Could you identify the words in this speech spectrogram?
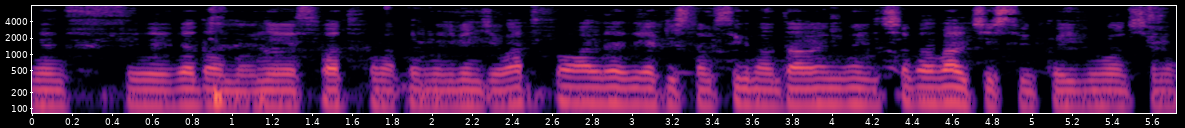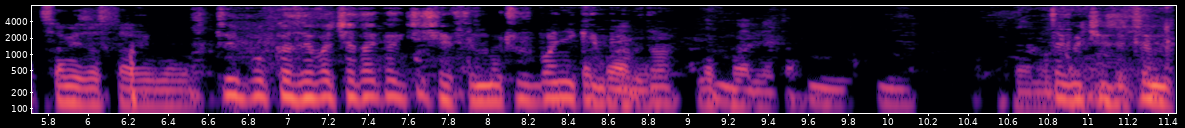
więc y, wiadomo, nie jest łatwo, na pewno nie będzie łatwo, ale jakiś tam sygnał dałem, no i trzeba walczyć tylko i wyłącznie. No, co mi zostało innego? czyli pokazywać się tak jak dzisiaj w tym meczu z Banikiem, Dokładnie, prawda? dokładnie tak. Mm, Tego Ci życzymy.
